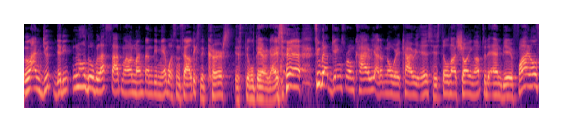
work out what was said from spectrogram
lanjut jadi 0-12 saat melawan mantan timnya Boston Celtics, the curse is still there, guys. Two bad games from Kyrie. I don't know where Kyrie is. He's still not showing up to the NBA Finals.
